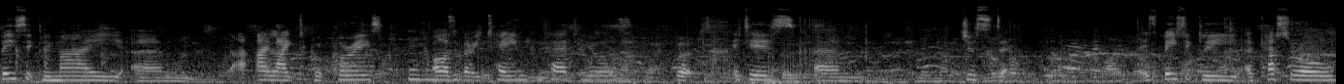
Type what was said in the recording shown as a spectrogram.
basically, my um, I like to cook curries. Ours are very tame compared to yours, but it is um, just it's basically a casserole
